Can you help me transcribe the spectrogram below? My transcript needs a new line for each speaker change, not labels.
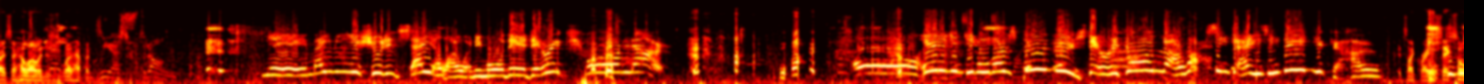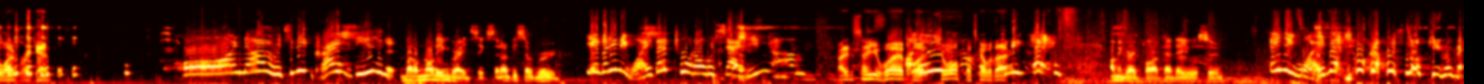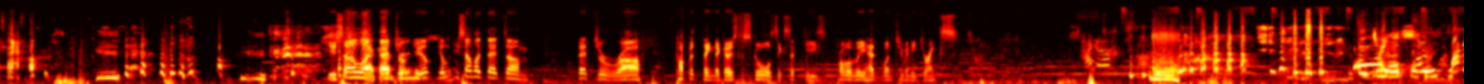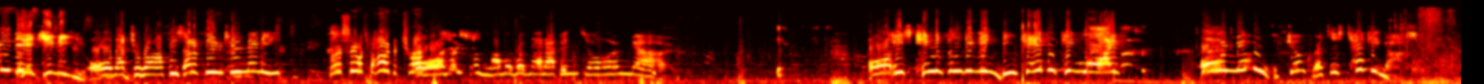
I try to say hello and this is what happens.
We are strong.
Yeah, maybe you shouldn't say hello anymore there, Derek. Oh no.
What?
Oh, how did you get all those boo-boos, Derek? Oh no, upsy daisy, there you go.
It's like grade six all over again.
Oh no, it's a bit crazy, isn't it?
But I'm not in grade six, so don't be so rude.
Yeah, but anyway, that's what I was saying. Um,
I didn't say you were, but sure, let's go with that.
I'm in grade five. How dare you assume?
Anyway, that's what I was talking about.
You sound like that.
can't
Gi-
do
you, you, you sound like that. Um, that giraffe puppet thing that goes to schools, except he's probably had one too many drinks.
Oh, you're so funny there, Jimmy. Oh, that giraffe, he's had a few too many.
Let's see what's behind the truck.
Oh, don't you love it when that happens? Oh, no. Oh, he's king of the living. Be careful, King Live. Oh, no, the Junkrat's is attacking us.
